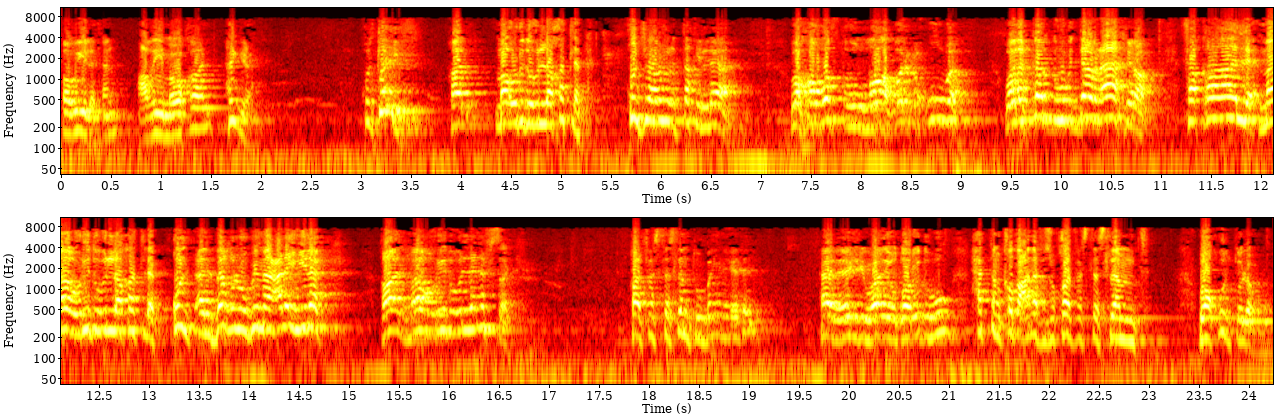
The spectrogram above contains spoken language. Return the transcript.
طويلة عظيمة وقال هيا قلت كيف؟ قال ما أريد إلا قتلك. قلت يا رجل اتق الله. وخوفته الله والعقوبة وذكرته بالدار الآخرة. فقال ما أريد إلا قتلك. قلت البغل بما عليه لك. قال ما أريد إلا نفسك. قال فاستسلمت بين يدي. هذا يجري وهذا يطارده حتى انقطع نفسه. قال فاستسلمت. وقلت له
